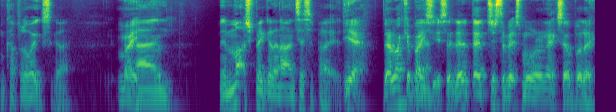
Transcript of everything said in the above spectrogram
a couple of weeks ago, Mate. and they're much bigger than I anticipated. yeah, they're like a basic. so They're, they're just a bit smaller than an XL Bully.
